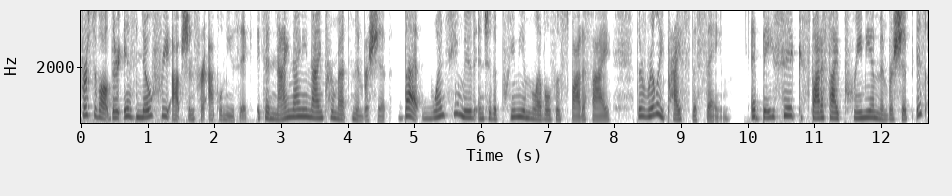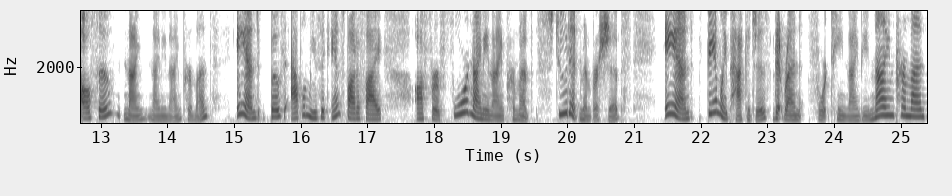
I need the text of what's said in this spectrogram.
First of all, there is no free option for Apple Music. It's a $9.99 per month membership, but once you move into the premium levels of Spotify, they're really priced the same. A basic Spotify premium membership is also $9.99 per month, and both Apple Music and Spotify offer $4.99 per month student memberships and family packages that run $14.99 per month,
